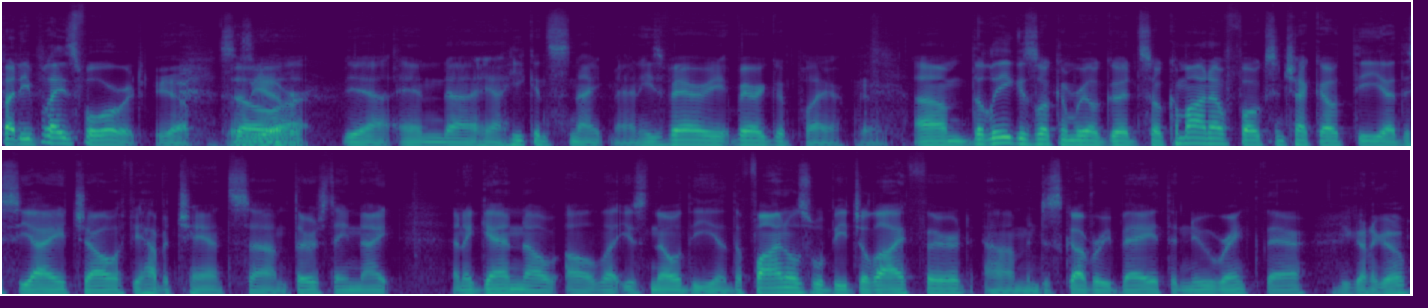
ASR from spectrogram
But he plays forward. yeah. So uh, yeah, and uh, yeah, he can snipe, man. He's very, very good player. Yeah. Um, the league is looking real good. So come on out, folks, and check out the uh, the CIHL if you have a chance um, Thursday night. And again, I'll, I'll let you know the uh, the finals will be July third um, in Discovery Bay at the new rink there. You gonna go?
